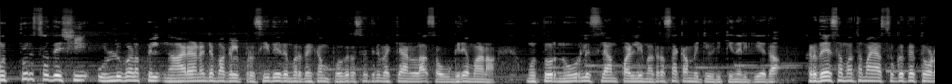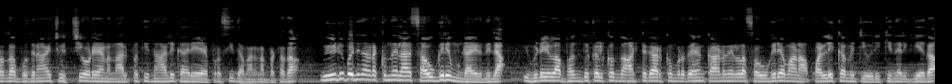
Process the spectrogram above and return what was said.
മുത്തൂർ സ്വദേശി ഉള്ളുവളപ്പിൽ നാരായണന്റെ മകൾ പ്രസീതയുടെ മൃതദേഹം പൊതുദർശനത്തിന് വയ്ക്കാനുള്ള സൗകര്യമാണ് മുത്തൂർ നൂറുൽ ഇസ്ലാം പള്ളി മദ്രസ കമ്മിറ്റി ഒരുക്കി നൽകിയത്. ഹൃദയസംബന്ധമായ അസുഖത്തെ തുടർന്ന് ബുധനാഴ്ച ഉച്ചയോടെയാണ് നാൽപ്പത്തിനാലുകാരിയായ പ്രസീത മരണപ്പെട്ടത്. വീട് പണി നടക്കുന്നതിനാൽ സൗകര്യമുണ്ടായിരുന്നില്ല. ഇവിടെയുള്ള ബന്ധുക്കൾക്കും നാട്ടുകാർക്കും മൃതദേഹം കാണുന്നതിനുള്ള സൗകര്യമാണ് പള്ളി കമ്മിറ്റി ഒരുക്കി നൽകിയത്.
